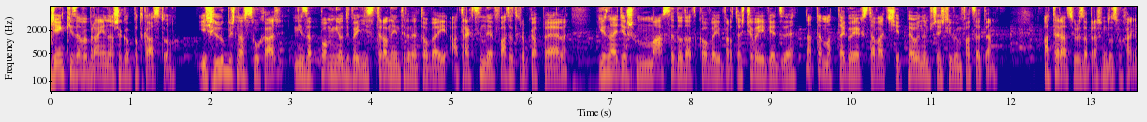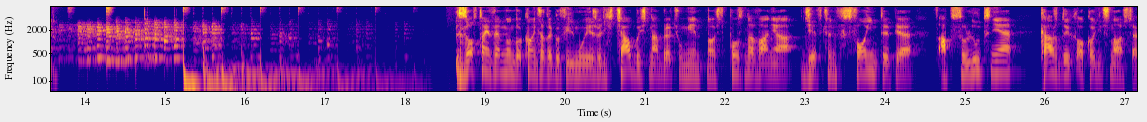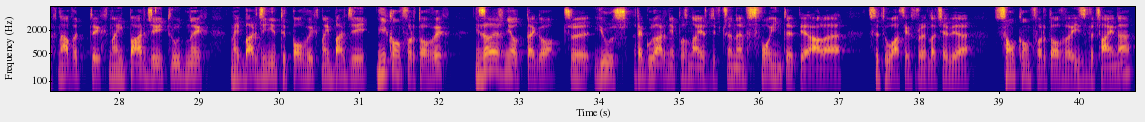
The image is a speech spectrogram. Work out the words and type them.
Dzięki za wybranie naszego podcastu. Jeśli lubisz nas słuchać, nie zapomnij odwiedzić strony internetowej atrakcyjnyfacet.pl, gdzie znajdziesz masę dodatkowej, wartościowej wiedzy na temat tego, jak stawać się pełnym, szczęśliwym facetem. A teraz już zapraszam do słuchania. Zostań ze mną do końca tego filmu, jeżeli chciałbyś nabrać umiejętność poznawania dziewczyn w swoim typie, w absolutnie każdych okolicznościach, nawet tych najbardziej trudnych, najbardziej nietypowych, najbardziej niekomfortowych, niezależnie od tego, czy już regularnie poznajesz dziewczynę w swoim typie, ale w sytuacjach, które dla ciebie są komfortowe i zwyczajne,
